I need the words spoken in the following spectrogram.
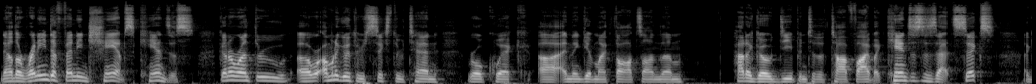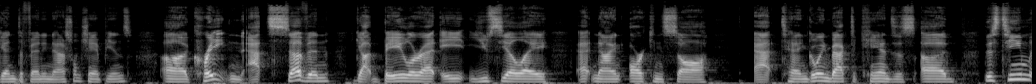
Now the reigning defending champs, Kansas. Gonna run through. Uh, I'm gonna go through six through ten real quick, uh, and then give my thoughts on them. How to go deep into the top five, but Kansas is at six. Again, defending national champions. Uh, Creighton at seven. You got Baylor at eight. UCLA at nine. Arkansas at 10. Going back to Kansas, uh, this team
